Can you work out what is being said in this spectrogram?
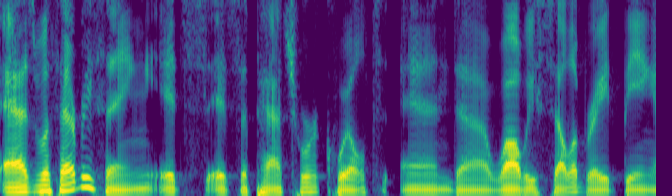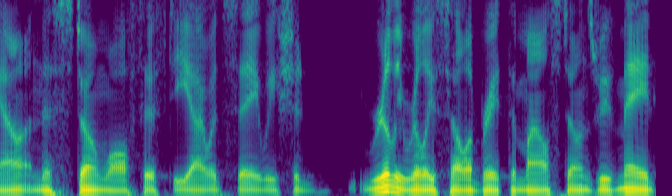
as with everything, it's it's a patchwork quilt. And uh, while we celebrate being out in the Stonewall 50, I would say we should really, really celebrate the milestones we've made.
